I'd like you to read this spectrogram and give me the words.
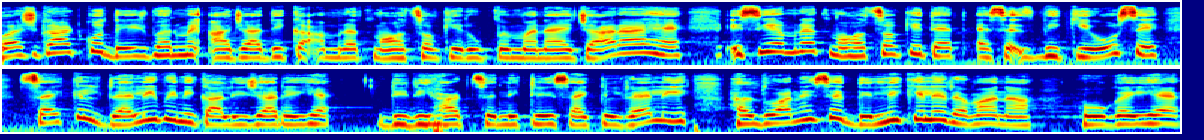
वर्षगांठ को देश भर में आज़ादी का अमृत महोत्सव के रूप में मनाया जा रहा है। इसी अमृत महोत्सव के तहत एसएसबी की ओर से साइकिल रैली भी निकाली जा रही है। डीडी हाट से निकली साइकिल रैली हल्द्वानी से दिल्ली के लिए रवाना हो गई है।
